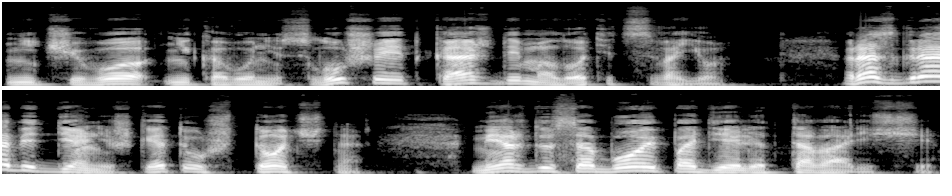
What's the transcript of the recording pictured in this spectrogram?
ничего никого не слушает, каждый молотит свое. Разграбит денежки, это уж точно. Между собой поделят товарищи.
